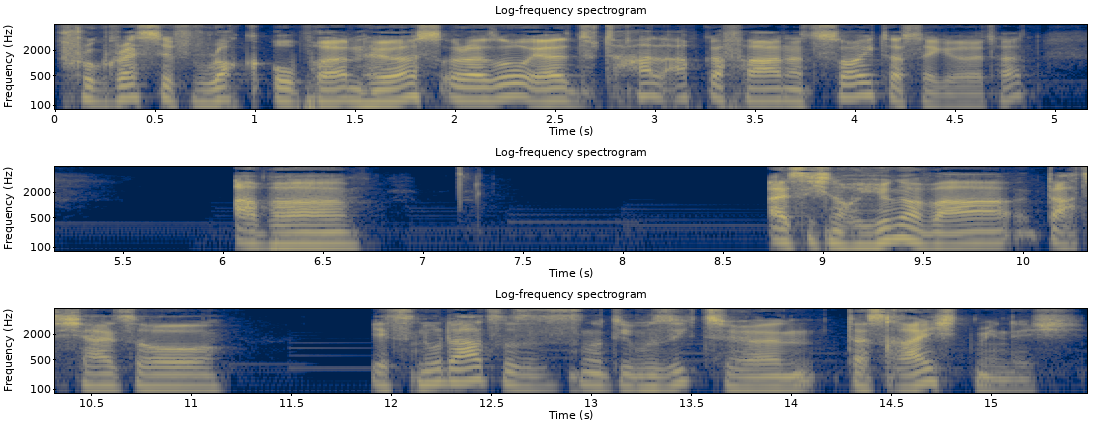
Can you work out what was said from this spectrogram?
Progressive Rock Opern hörst oder so, ja, total abgefahrener Zeug, das er gehört hat. Aber als ich noch jünger war, dachte ich halt so, jetzt nur da zu sitzen und die Musik zu hören, das reicht mir nicht.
